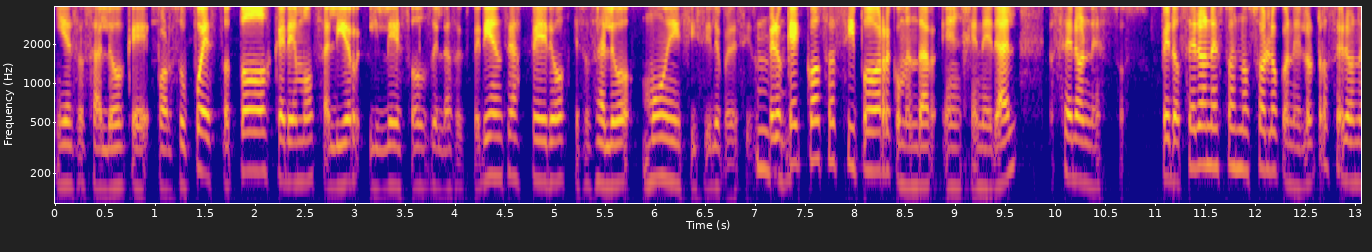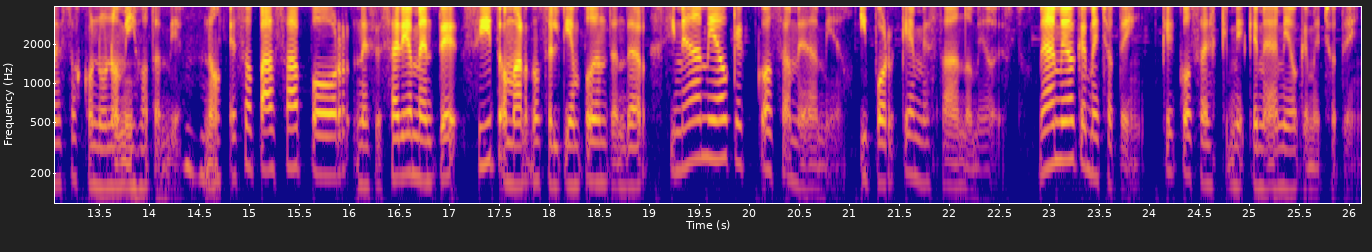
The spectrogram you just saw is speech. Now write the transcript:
Y eso es algo que, por supuesto, todos queremos salir ilesos de las experiencias, pero eso es algo muy difícil de predecir. Pero ¿qué cosas sí puedo recomendar en general? Ser honestos pero ser honestos no solo con el otro, ser honestos con uno mismo también, ¿no? Eso pasa por necesariamente sí tomarnos el tiempo de entender si me da miedo, qué cosa me da miedo y por qué me está dando miedo esto. Me da miedo que me choteen. ¿Qué cosa es que me, que me da miedo que me choteen?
